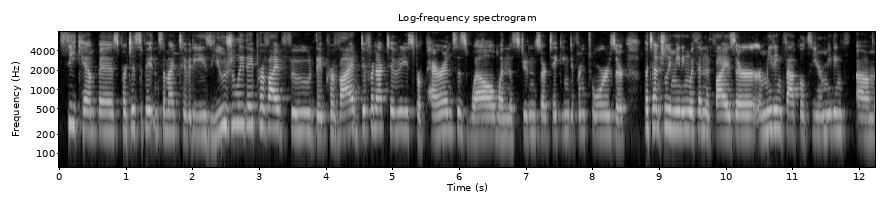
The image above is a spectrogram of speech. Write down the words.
see campus, participate in some activities. Usually they provide food, they provide different activities for parents as well when the students are taking different tours or potentially meeting with an advisor or meeting faculty or meeting um,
